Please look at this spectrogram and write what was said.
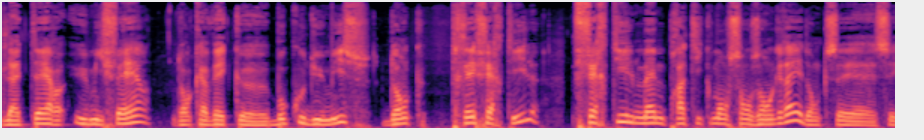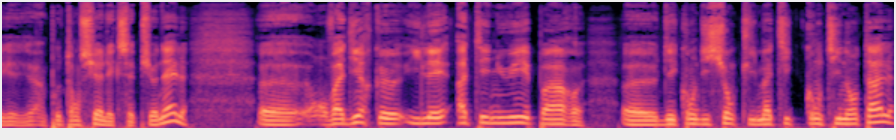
la terre humifère, donc avec euh, beaucoup d'humus, donc très fertile. Fertile même pratiquement sans engrais, donc c'est un potentiel exceptionnel. Euh, on va dire qu'il est atténué par euh, des conditions climatiques continentales,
